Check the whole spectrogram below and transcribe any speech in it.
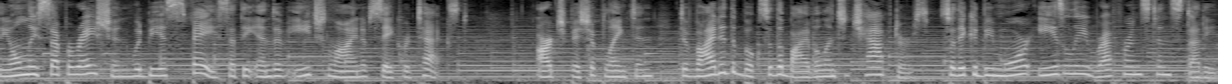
the only separation would be a space at the end of each line of sacred text. Archbishop Langton divided the books of the Bible into chapters so they could be more easily referenced and studied.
